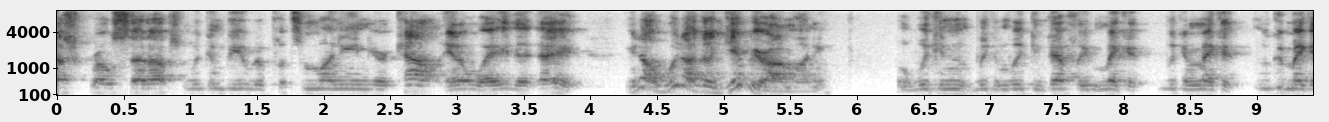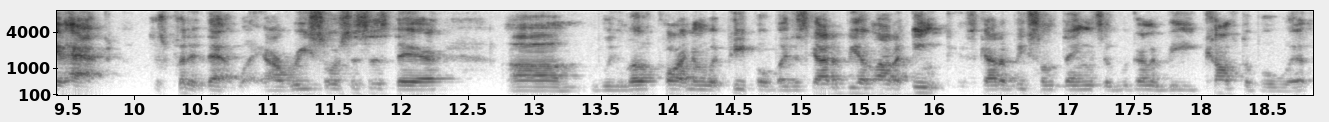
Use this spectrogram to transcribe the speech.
escrow setups. We can be able to put some money in your account in a way that, hey, you know, we're not going to give you our money, but we can, we can, we can definitely make it. We can make it. We can make it happen. Just put it that way. Our resources is there. Um, we love partnering with people, but it's got to be a lot of ink. It's got to be some things that we're going to be comfortable with.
